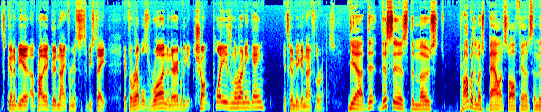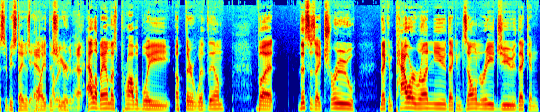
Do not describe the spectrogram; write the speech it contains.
it's going to be a, a- probably a good night for Mississippi State. If the Rebels run and they're able to get chunk plays in the running game, it's going to be a good night for the Rebels. Yeah, th- this is the most probably the most balanced offense that Mississippi State has Yeah, played this year. agree with that. Alabama's probably up there with them, but this is a true. They can power run you. They can zone read you. They can.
